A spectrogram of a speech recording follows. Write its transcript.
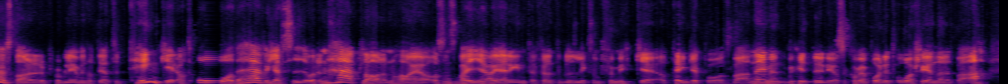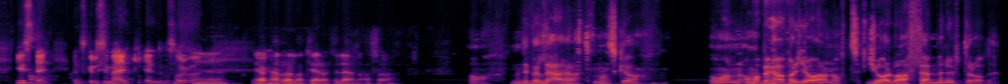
har snarare problemet att jag typ tänker att åh det här vill jag sy och den här planen har jag och sen så bara gör jag det inte för att det blir liksom för mycket att tänka på. Och så bara, Nej men vi skiter i det och så kommer jag på det ett år senare att bara ah just det, jag skulle sy märken, det var så det var. Mm. Jag kan relatera till den alltså. Ja, men det är väl det här att man ska, om man, om man behöver göra något, gör bara fem minuter av det.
